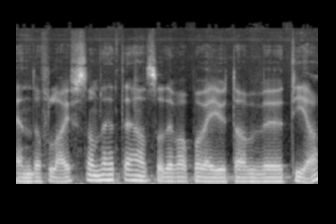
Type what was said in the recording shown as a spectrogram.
end of life, som det heter. Altså det var på vei ut av tida.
